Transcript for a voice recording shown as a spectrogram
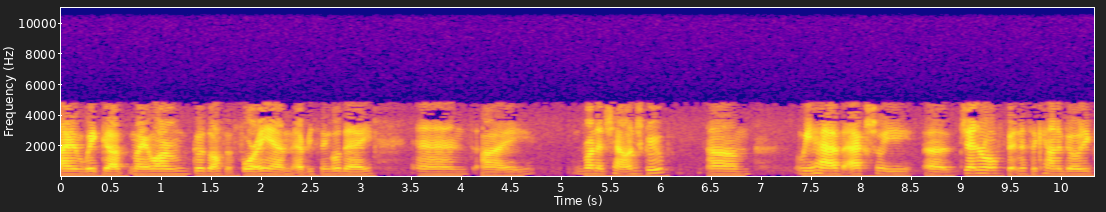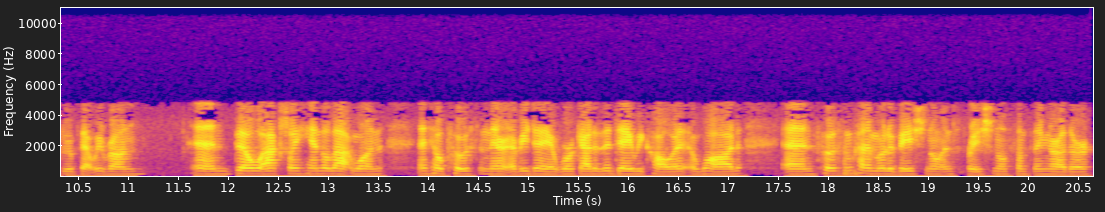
I wake up, my alarm goes off at 4 a.m. every single day, and I run a challenge group. Um, we have actually a general fitness accountability group that we run, and Bill will actually handle that one, and he'll post in there every day a workout of the day, we call it, a WOD, and post some kind of motivational, inspirational something or other,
